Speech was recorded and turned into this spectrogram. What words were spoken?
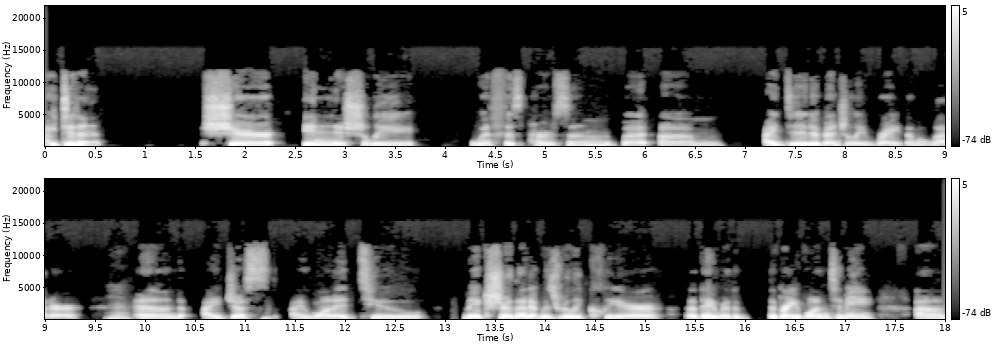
I didn't share initially with this person, but um, I did eventually write them a letter, Hmm. and I just I wanted to make sure that it was really clear that they were the the brave one to me, um,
